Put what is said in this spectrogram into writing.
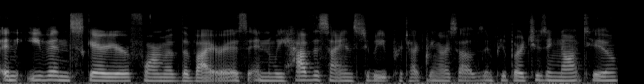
an even scarier form of the virus, and we have the science to be protecting ourselves, and people are choosing not to.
